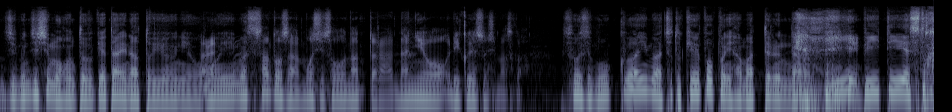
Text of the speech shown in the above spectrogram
自分自身も本当、受けたいなというふうに思います。佐藤さん、もしそうなったら、何をリクエストしますか？そうです。僕は今、ちょっと k p o p にはまってるんで、B、BTS とか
